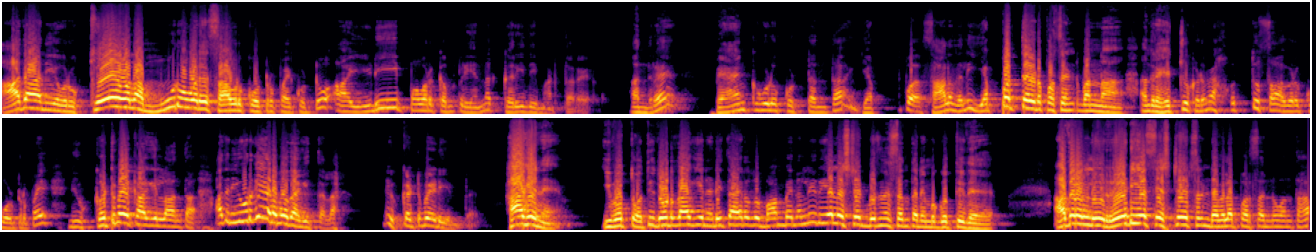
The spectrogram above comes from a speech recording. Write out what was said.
ಆದಾನಿಯವರು ಕೇವಲ ಮೂರುವರೆ ಸಾವಿರ ಕೋಟಿ ರೂಪಾಯಿ ಕೊಟ್ಟು ಆ ಇಡೀ ಪವರ್ ಕಂಪ್ನಿಯನ್ನು ಖರೀದಿ ಮಾಡ್ತಾರೆ. ಅಂದರೆ ಬ್ಯಾಂಕ್ಗಳು ಕೊಟ್ಟಂಥ ಎಪ್ಪ, ಸಾಲದಲ್ಲಿ ಎಪ್ಪತ್ತೆರಡು ಪರ್ಸೆಂಟ್ ಮನ್ನಾ, ಅಂದರೆ ಹೆಚ್ಚು ಕಡಿಮೆ ಹತ್ತು ಸಾವಿರ ಕೋಟಿ ರೂಪಾಯಿ ನೀವು ಕಟ್ಟಬೇಕಾಗಿಲ್ಲ ಅಂತ. ಅದನ್ನು ಇವ್ರಿಗೆ ಹೇಳ್ಬೋದಾಗಿತ್ತಲ್ಲ. ನೀವು ಕಟ್ಟಬೇಡಿ ಅಂತ. ಹಾಗೇನೆ, ಇವತ್ತು ಅತಿ ದೊಡ್ಡದಾಗಿ ನಡೀತಾ ಇರೋದು ಬಾಂಬೆನಲ್ಲಿ ರಿಯಲ್ ಎಸ್ಟೇಟ್ ಬಿಸ್ನೆಸ್ ಅಂತ ನಿಮಗೆ ಗೊತ್ತಿದೆ. ಅದರಲ್ಲಿ ರೇಡಿಯಸ್ ಎಸ್ಟೇಟ್ಸ್ ಆ್ಯಂಡ್ ಡೆವಲಪರ್ಸ್ ಅನ್ನುವಂತಹ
